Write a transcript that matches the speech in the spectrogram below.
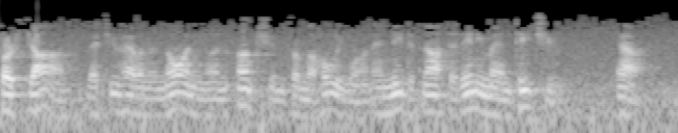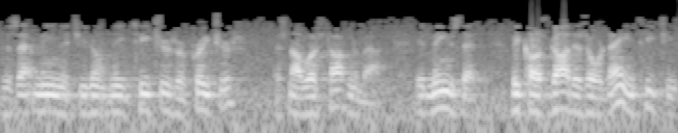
First John that you have an anointing, an unction from the Holy One, and needeth not that any man teach you. Now, does that mean that you don't need teachers or preachers? That's not what it's talking about. It means that because God has ordained teaching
